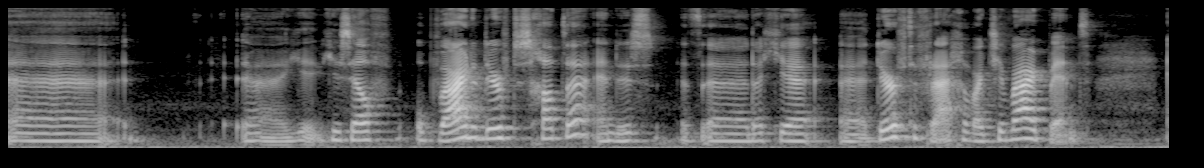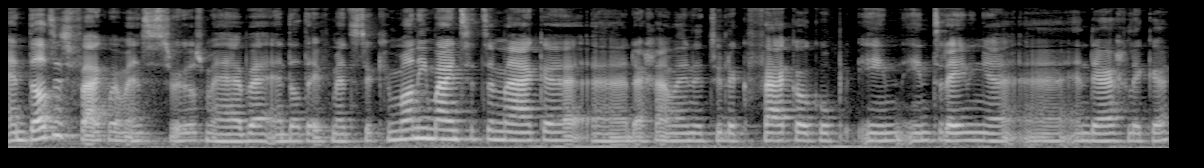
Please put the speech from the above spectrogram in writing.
uh, je jezelf op waarde durft te schatten. En dus het, dat je durft te vragen wat je waard bent. En dat is vaak waar mensen struggles mee hebben. En dat heeft met een stukje money mindset te maken. daar gaan wij natuurlijk vaak ook op in, in trainingen en dergelijke.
